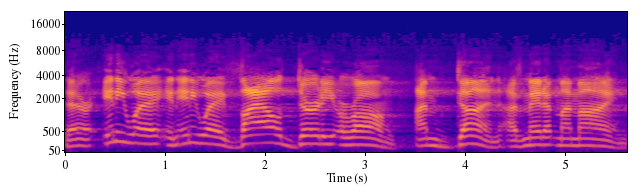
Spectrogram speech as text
that are any way, in any way vile, dirty, or wrong. I'm done. I've made up my mind.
